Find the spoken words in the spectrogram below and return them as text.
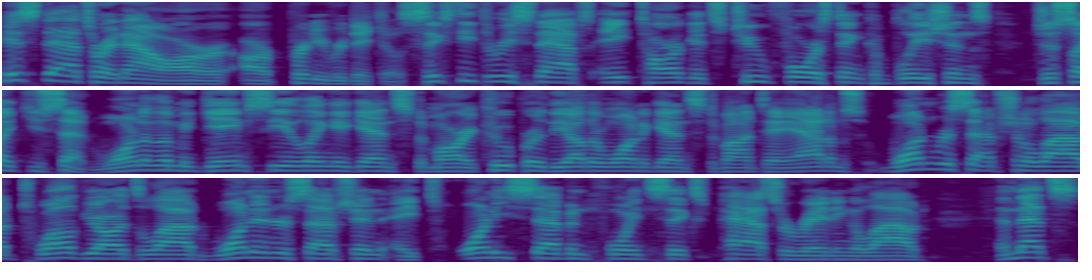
his stats right now are are pretty ridiculous. 63 snaps, 8 targets, 2 forced incompletions, just like you said. One of them a game sealing against Amari Cooper, the other one against Davante Adams. One reception allowed, 12 yards allowed, one interception, a 27.6 passer rating allowed. And that's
